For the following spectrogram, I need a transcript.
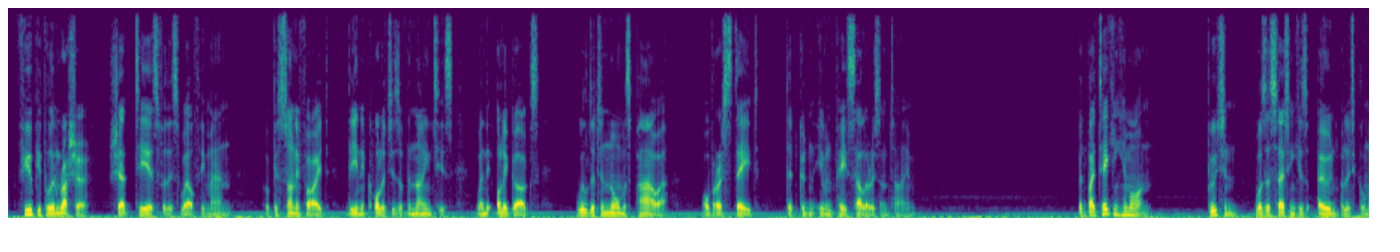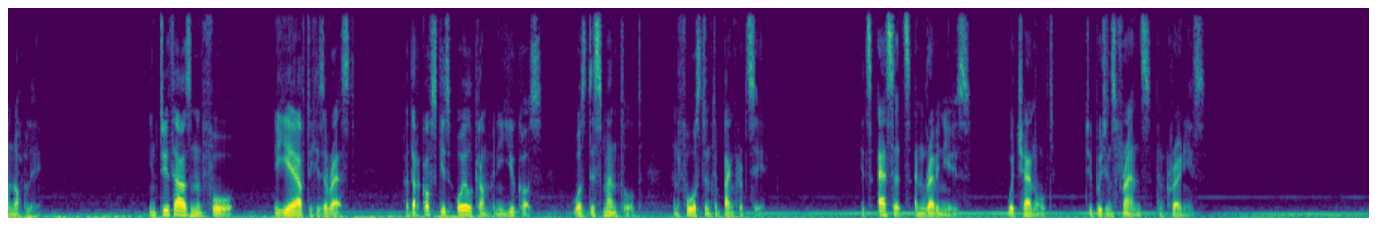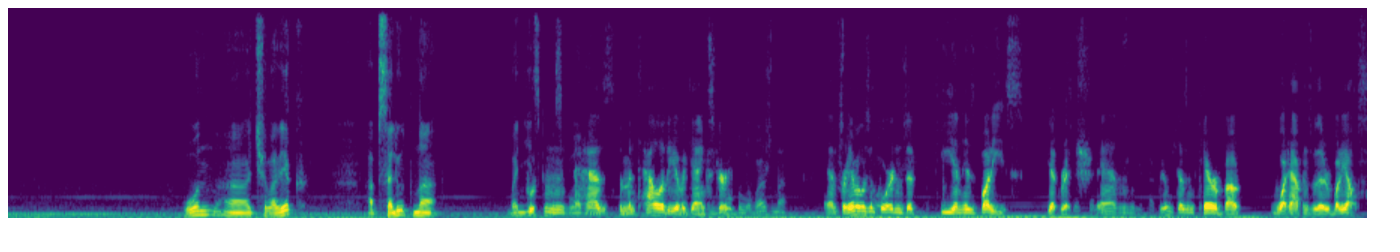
Few people in Russia shed tears for this wealthy man who personified the inequalities of the 90s when the oligarchs wielded enormous power over a state that couldn't even pay salaries on time. But by taking him on, Putin was asserting his own political monopoly. In 2004, a year after his arrest, Khodorkovsky's oil company, Yukos, was dismantled and forced into bankruptcy. Its assets and revenues were channeled to Putin's friends and cronies. Он э, человек абсолютно Putin has the mentality of a gangster, and for him it was important that he and his buddies get rich, and really doesn't care about what happens with everybody else.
